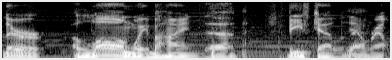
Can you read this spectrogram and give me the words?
they're a long way behind uh, beef cattle in Yeah. that realm.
